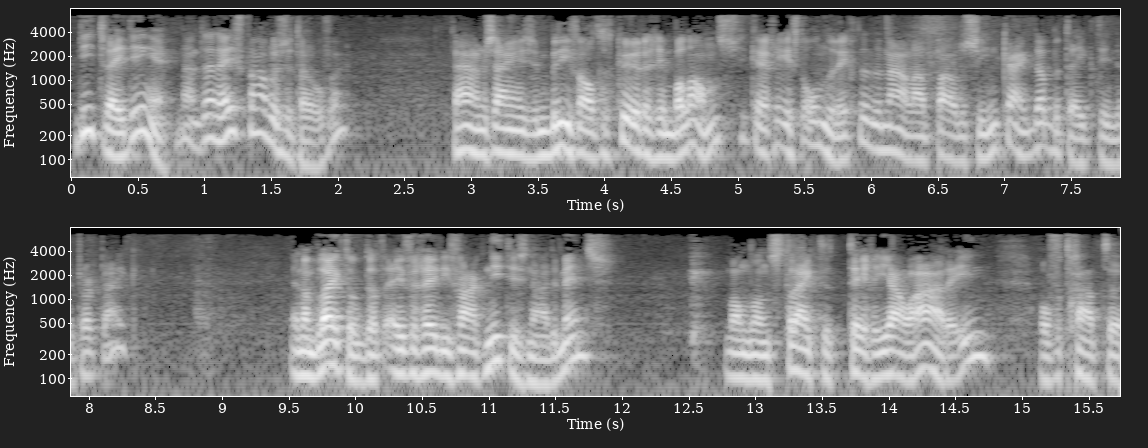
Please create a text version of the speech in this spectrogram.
Die twee dingen, nou, daar heeft Paulus het over. Daarom zijn zijn brief altijd keurig in balans. Je krijgt eerst onderricht en daarna laat Paulus zien, kijk, dat betekent in de praktijk. En dan blijkt ook dat evangelie vaak niet is naar de mens. Want dan strijkt het tegen jouw haren in. Of het gaat, uh,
